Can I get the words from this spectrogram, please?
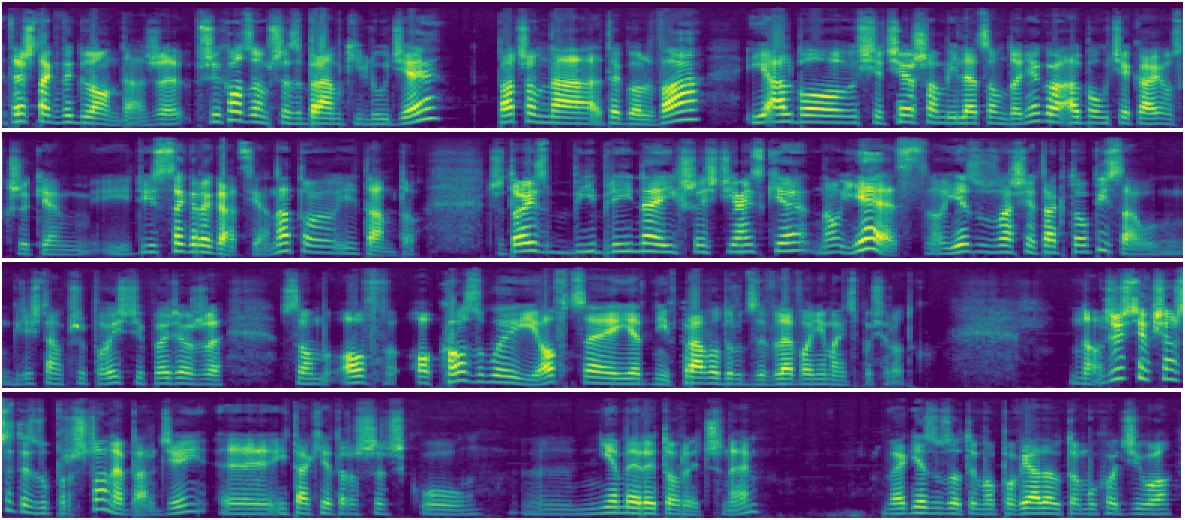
też tak wygląda, że przychodzą przez bramki ludzie, patrzą na tego lwa i albo się cieszą i lecą do niego, albo uciekają z krzykiem i jest segregacja na to i tamto. Czy to jest biblijne i chrześcijańskie? No jest. No Jezus właśnie tak to opisał. Gdzieś tam w przypowieści powiedział, że są ow, o i owce, jedni w prawo, drudzy w lewo, nie ma nic pośrodku. No, oczywiście w książce to jest uproszczone bardziej yy, i takie troszeczkę yy, niemerytoryczne, bo jak Jezus o tym opowiadał, to mu chodziło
